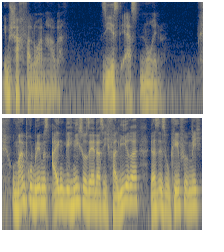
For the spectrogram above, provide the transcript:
im Schach verloren habe. Sie ist erst neun. Und mein Problem ist eigentlich nicht so sehr, dass ich verliere, das ist okay für mich,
